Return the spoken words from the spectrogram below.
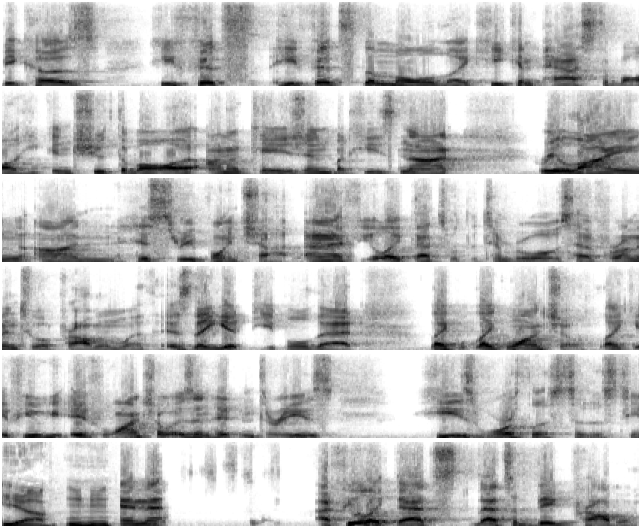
because he fits he fits the mold. Like he can pass the ball, he can shoot the ball on occasion, but he's not relying on his three point shot. And I feel like that's what the Timberwolves have run into a problem with is they get people that like like Juancho. Like if you if Juancho isn't hitting threes, he's worthless to this team. Yeah. Mm-hmm. And that I feel like that's that's a big problem.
